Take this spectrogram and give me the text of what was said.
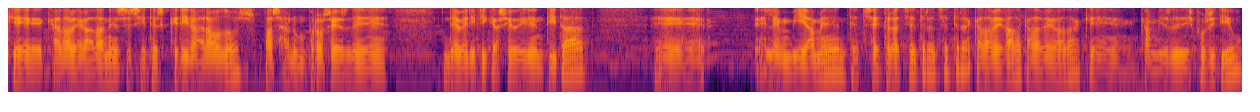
que cada vegada necessites cridar a O2, passar un procés de, de verificació d'identitat, eh, l'enviament, etc etc etc cada vegada, cada vegada que canvies de dispositiu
